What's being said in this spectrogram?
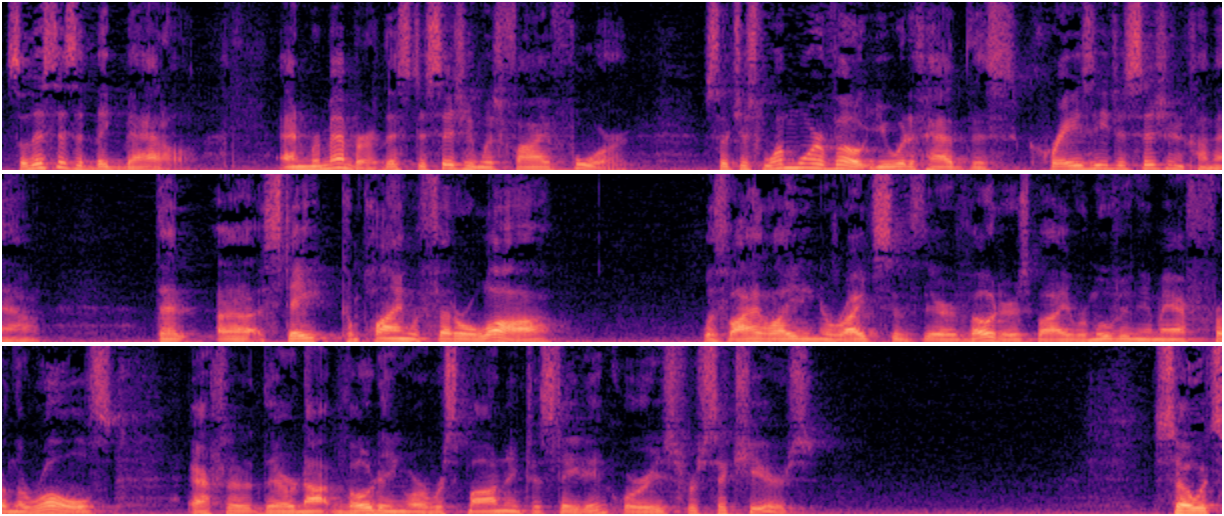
So this is a big battle. And remember, this decision was 5 4. So just one more vote, you would have had this crazy decision come out that uh, a state complying with federal law was violating the rights of their voters by removing them from the rolls after they're not voting or responding to state inquiries for six years. So it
